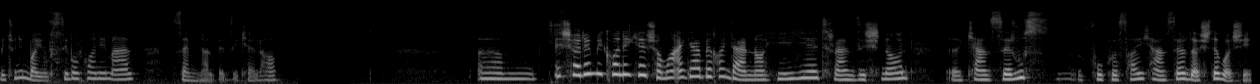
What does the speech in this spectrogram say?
می‌تونیم بایوپسی بکنیم از seminal vesicle ها اشاره می‌کنه که شما اگر بخواید در ناحیه transitional cancerous focus های cancer داشته باشین.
